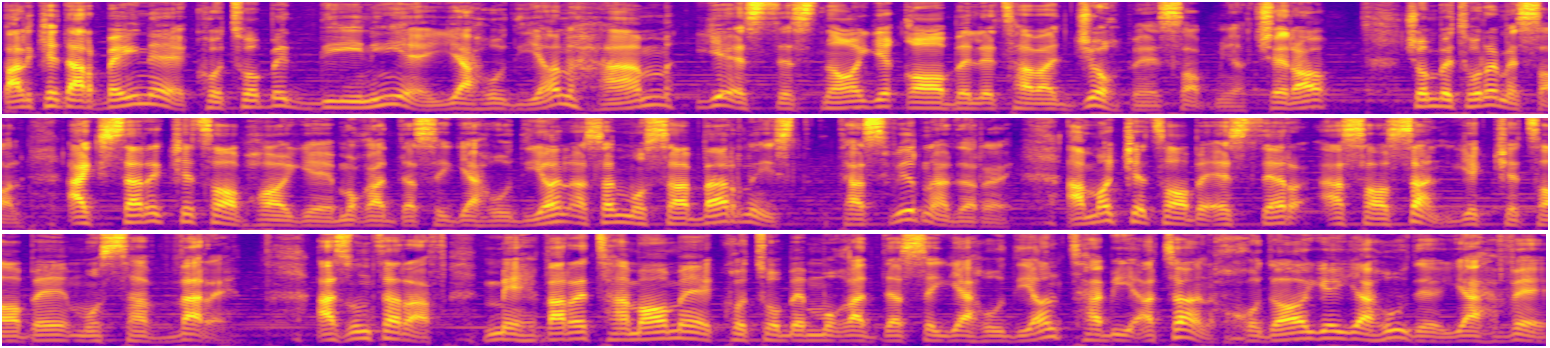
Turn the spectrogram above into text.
بلکه در بین کتب دینی یهودیان هم یه استثنای قابل توجه به حساب میاد چرا؟ چون به طور مثال اکثر کتاب های مقدس یهودیان اصلا مصور نیست تصویر نداره اما کتاب استر اساسا یک کتاب مصوره از اون طرف محور تمام کتب مقدس یهودیان طبیعتا خدای یهود یهوه.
